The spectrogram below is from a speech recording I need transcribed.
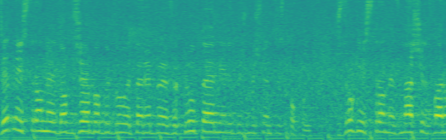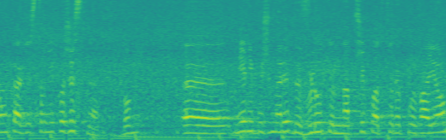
Z jednej strony dobrze, bo by były te ryby wyklute, mielibyśmy święty spokój. Z drugiej strony w naszych warunkach jest to niekorzystne, bo e, mielibyśmy ryby w lutym na przykład, które pływają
